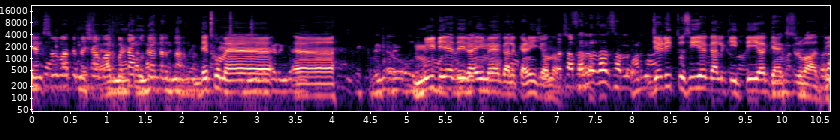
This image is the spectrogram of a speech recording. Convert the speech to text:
ਗੈਂਗਸਟਰਵਾਦ ਤੇ ਨਸ਼ਾਵਾਦ ਵੱਡਾ ਮੁੱਦਾ ਤਰਨਤਾਰਨ ਦੇਖੋ ਮੈਂ ਮੀਡੀਆ ਦੀ ਰਾਹੀਂ ਮੈਂ ਗੱਲ ਕਹਿਣੀ ਚਾਹੁੰਦਾ। ਜਿਹੜੀ ਤੁਸੀਂ ਇਹ ਗੱਲ ਕੀਤੀ ਆ ਗੈਂਗਸਟਰਵਾਦ ਦੀ।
